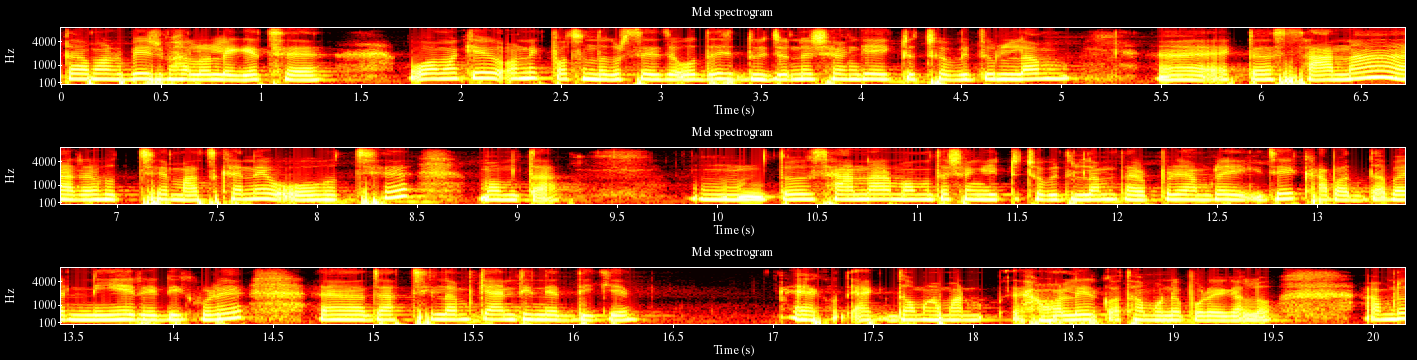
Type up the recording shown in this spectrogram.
তা আমার বেশ ভালো লেগেছে। ও আমাকে অনেক পছন্দ করছে যে ওদের দুজনের সঙ্গে একটু ছবি তুললাম। একটা সানা আর হচ্ছে মাঝখানে ও হচ্ছে মমতা। তো সানা আর মমতার সঙ্গে একটু ছবি তুললাম, তারপরে আমরা এই যে খাবার দাবার নিয়ে রেডি করে যাচ্ছিলাম ক্যান্টিনের দিকে। একদম আমার হলের কথা মনে পড়ে গেল। আমরা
